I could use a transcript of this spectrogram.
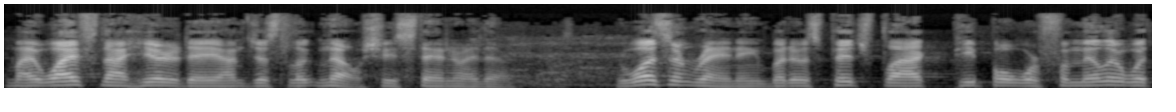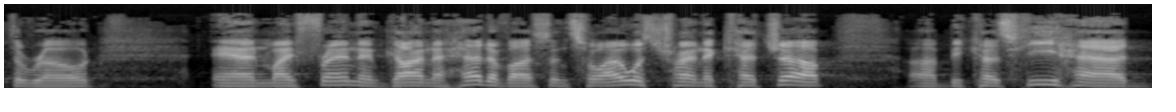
my wife's not here today. I'm just looking. No, she's standing right there. It wasn't raining, but it was pitch black. People were familiar with the road, and my friend had gone ahead of us, and so I was trying to catch up uh, because he had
